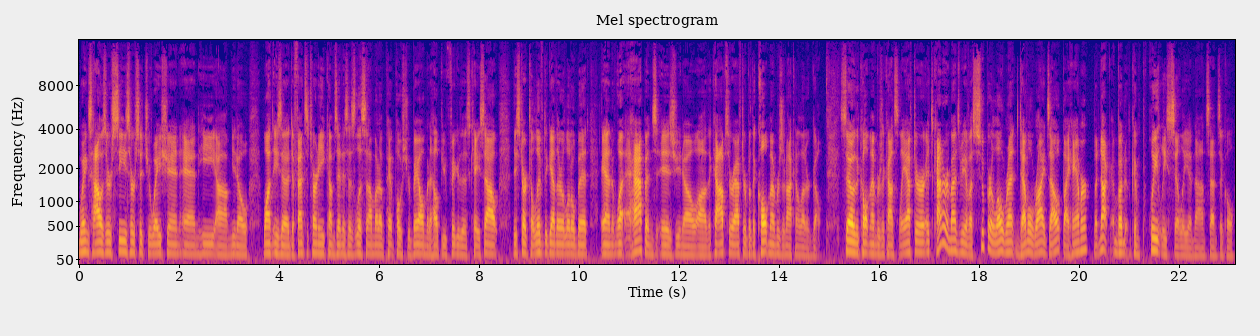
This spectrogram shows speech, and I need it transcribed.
Wings Hauser sees her situation, and he, um, you know, want he's a defense attorney. He comes in and says, "Listen, I'm going to post your bail. I'm going to help you figure this case out." They start to live together a little bit, and what happens is, you know, uh, the cops are after, but the cult members are not going to let her go. So the cult members are constantly after her. It kind of reminds me of a super low rent Devil Rides Out by Hammer, but not, but completely silly and nonsensical.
